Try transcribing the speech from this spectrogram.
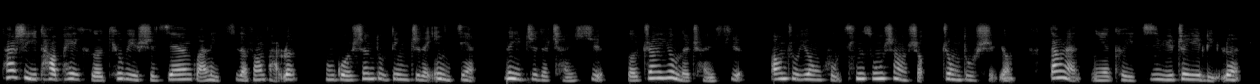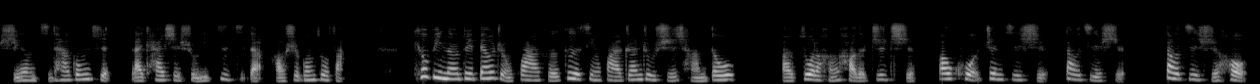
它是一套配合 Q 币时间管理器的方法论，通过深度定制的硬件、内置的程序和专用的程序。帮助用户轻松上手，重度使用。当然，你也可以基于这一理论，使用其他工具来开始属于自己的好事工作法。Q 币呢，对标准化和个性化专注时长都呃做了很好的支持，包括正计时、倒计时、倒计时后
